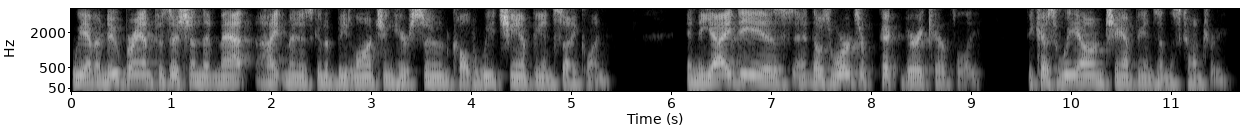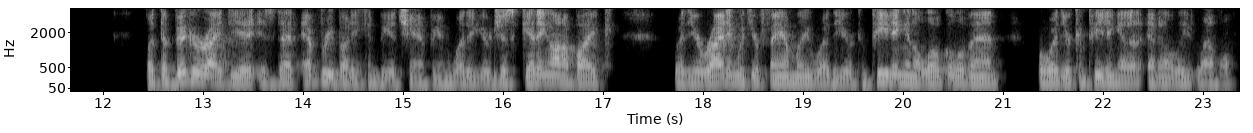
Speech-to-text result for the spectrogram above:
We have a new brand position that Matt Heitman is going to be launching here soon called We Champion Cycling. And the idea is, and those words are picked very carefully because we own champions in this country. But the bigger idea is that everybody can be a champion, whether you're just getting on a bike, whether you're riding with your family, whether you're competing in a local event, or whether you're competing at, a, at an elite level.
